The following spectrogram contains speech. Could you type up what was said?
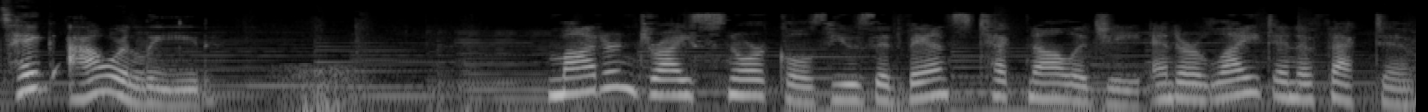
Take our lead. Modern dry snorkels use advanced technology and are light and effective.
